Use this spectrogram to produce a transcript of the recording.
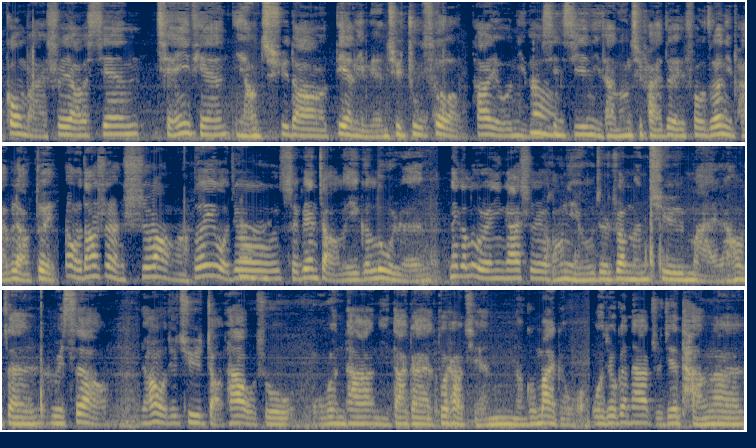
购买是要先前一天你要去到店里面去注册，他有你的信息，你才能去排队，否则你排不了队。那我当时很失望啊，所以我就随便找了一个路人，那个路人应该是黄牛，就是专门去买，然后再 resell，然后我就去找他，我说我问他你大概多少钱能够卖。给我，我就跟他直接谈了，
